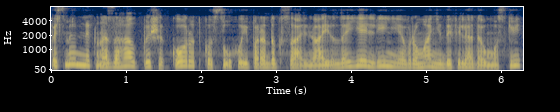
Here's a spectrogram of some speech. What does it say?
Письменник на загал пише коротко, сухо і парадоксально, але є лінія в романі Дефіляда в Москві,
